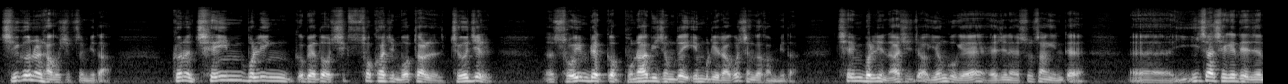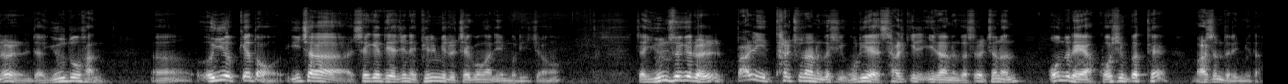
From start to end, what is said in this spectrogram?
직언을 하고 싶습니다. 그는 체인블링급에도 속하지 못할 저질 소인배급 분합이 정도의 인물이라고 생각합니다. 체인블린 아시죠? 영국의 예전에 수상인데 에, 2차 세계대전을 유도한 어, 의협계도 2차 세계대전의 빌미를 제공한 인물이죠. 자, 윤석열을 빨리 탈출하는 것이 우리의 살 길이라는 것을 저는 오늘에야 고심 끝에 말씀드립니다.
